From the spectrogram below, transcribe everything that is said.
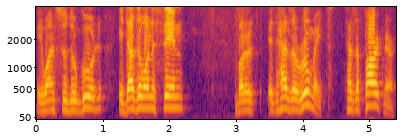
It wants to do good. It doesn't want to sin. But it, it has a roommate. It has a partner.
